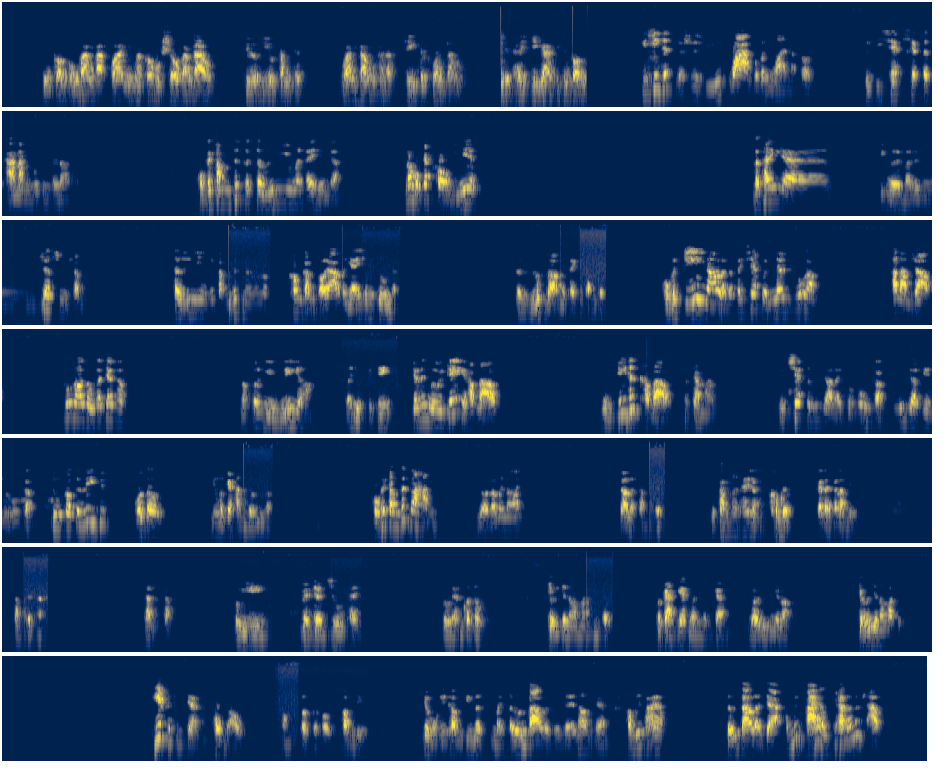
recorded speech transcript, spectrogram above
Chúng con cũng bàn bạc qua nhưng mà có một số bạn đạo chưa hiểu tâm thức quan trọng hay là trí thức quan trọng. Đức thầy chỉ dạy cho chúng con. Cái trí thức là sự hiểu qua của bên ngoài mà thôi. Tôi chỉ xét xét tới khả năng của tôi tới đó một cái tâm thức cái tự nhiên nó thể hiện ra. Nó một cách hồn nhiên. Nó thấy uh, cái người mà đừng rớt xuống sông tự nhiên cái tâm thức nó, nó không cần cởi áo nó nhảy xuống xuống nữa. Từ lúc đó mới thấy cái tâm thức. Còn cái trí nó là nó phải xét mình nên cứu không? Tha làm sao? Cứu nó tôi có chết không? Nó có nhiều lý do, nó dùng cái trí. Cho nên người trí học đạo. Dùng trí thức học đạo, nó chậm hơn. Thì xét cái lý do này tôi cũng không cần, lý do kia tôi không cần. Tôi có cái lý thuyết của tôi, nhưng mà cái hành tôi không cần còn cái tâm thức nó hành, rồi nó mới nói. Đó là tâm thức. Cái tâm nó thấy rằng không được, cái này phải làm gì tâm thức này thành tâm cũng như bề trên xuống thấy tôi đã không có tục chửi cho nó mắt không tục nó càng ghét mình mình càng gỡ điểm cho nó. Chửi cho nó mắt giết cái thằng cha hỗn ẩu không có cơ hội, không điều chứ một khi không kêu nó, mày tưởng tao là thượng đế, nó không thèm. Không biết phải không? Tưởng tao là cha, không biết phải không? Cha nó nó sao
